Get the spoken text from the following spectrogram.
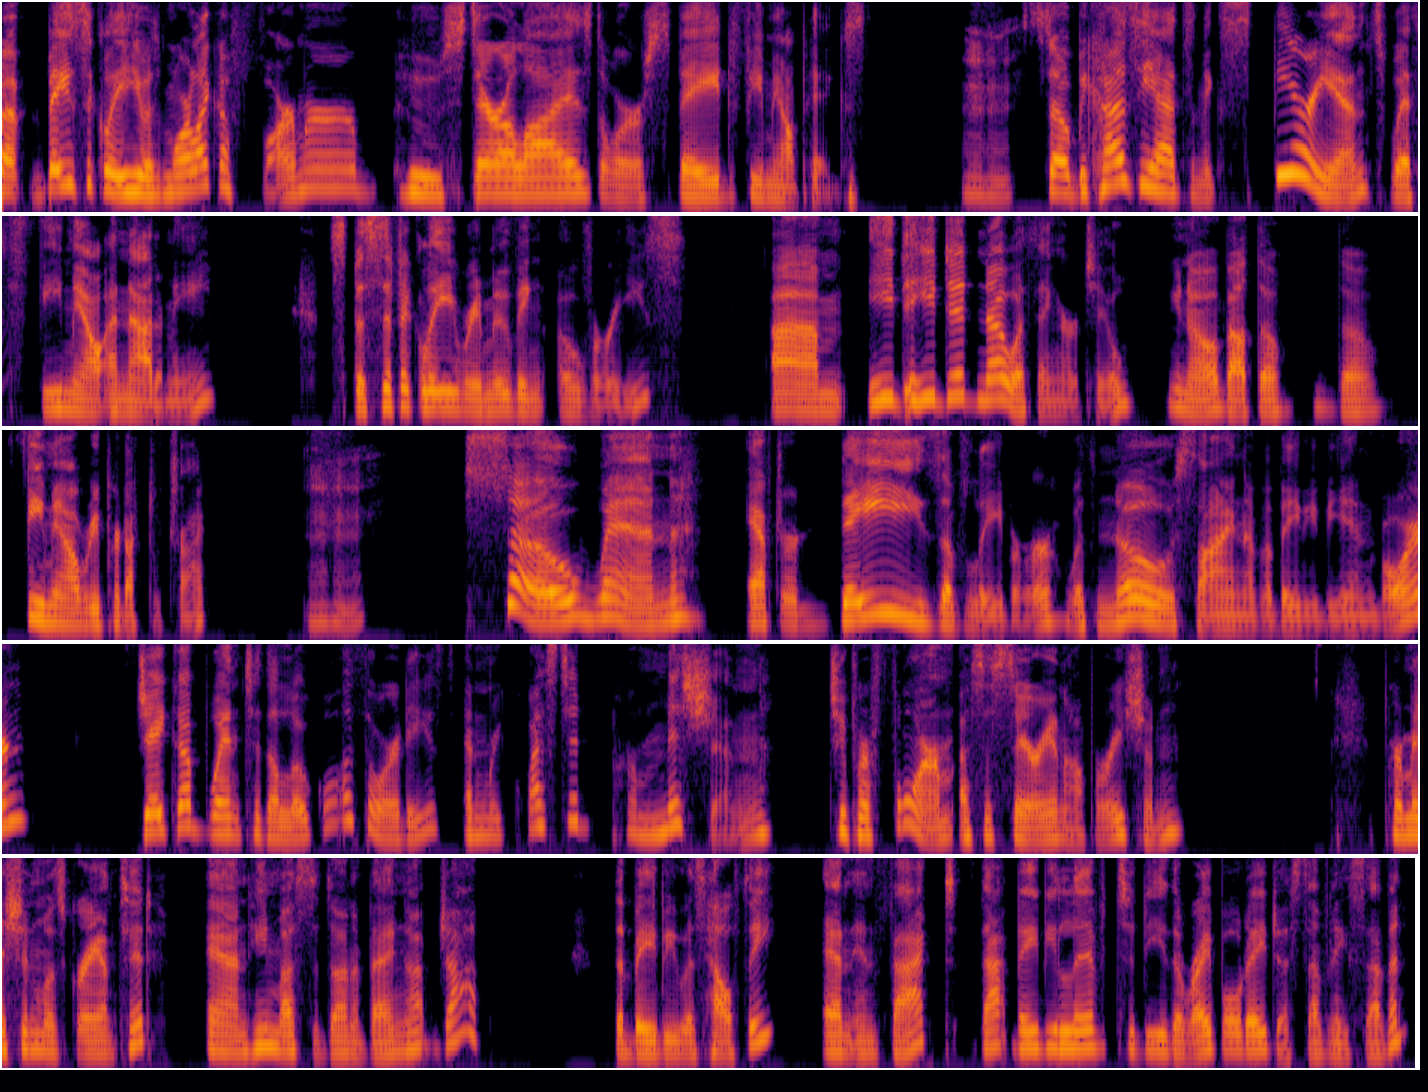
but basically he was more like a farmer who sterilized or spayed female pigs. Mm-hmm. So, because he had some experience with female anatomy, specifically removing ovaries, um, he he did know a thing or two, you know, about the the female reproductive tract. Mm-hmm. So, when after days of labor with no sign of a baby being born, Jacob went to the local authorities and requested permission to perform a cesarean operation. Permission was granted, and he must have done a bang up job. The baby was healthy, and in fact, that baby lived to be the ripe old age of 77.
